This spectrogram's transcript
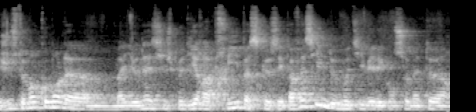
Et justement, comment la mayonnaise, si je peux dire, a pris Parce que c'est pas facile de motiver les consommateurs.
